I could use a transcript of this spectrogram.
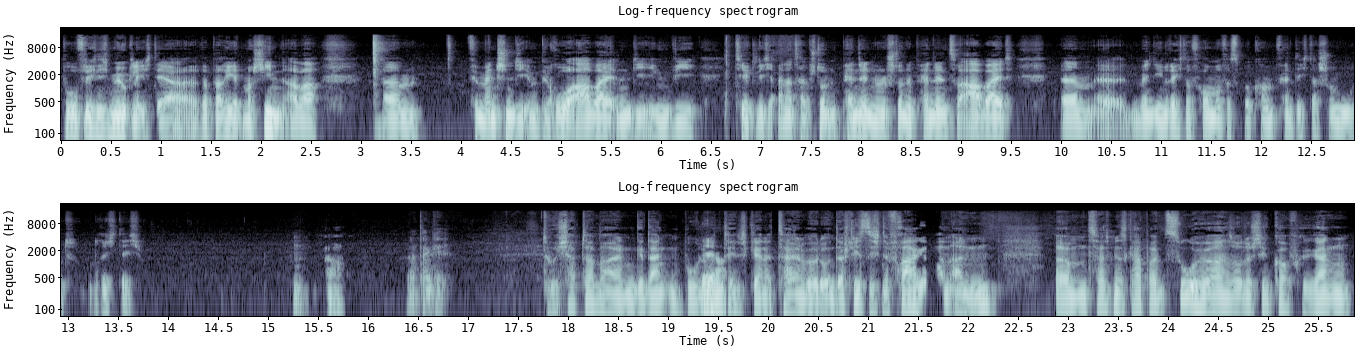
beruflich nicht möglich. Der repariert Maschinen, aber ähm, für Menschen, die im Büro arbeiten, die irgendwie täglich eineinhalb Stunden pendeln und eine Stunde pendeln zur Arbeit, ähm, äh, wenn die ein Recht auf Homeoffice bekommen, fände ich das schon gut und richtig. Hm. Ja. ja danke. Du, ich habe da mal einen Gedankenbude, ja. den ich gerne teilen würde. Und da schließt sich eine Frage dran an. Ähm, das heißt mir jetzt gerade beim Zuhören so durch den Kopf gegangen,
